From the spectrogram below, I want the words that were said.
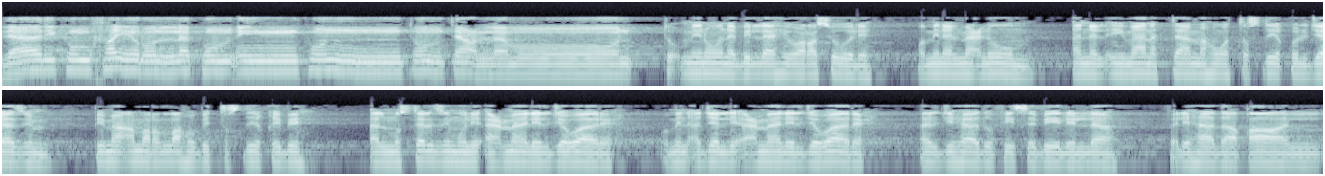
ذلكم خير لكم إن كنتم تعلمون. تؤمنون بالله ورسوله ومن المعلوم أن الإيمان التام هو التصديق الجازم بما أمر الله بالتصديق به. المستلزم لأعمال الجوارح ومن أجل أعمال الجوارح الجهاد في سبيل الله. فلهذا قال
